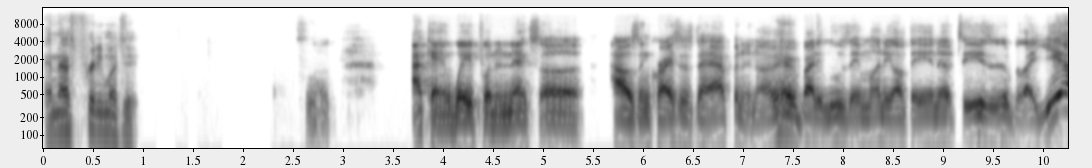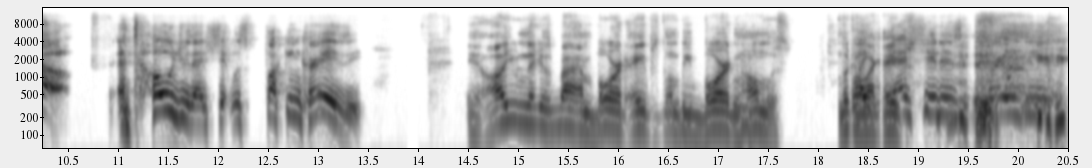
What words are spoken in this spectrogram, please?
And that's pretty much it. Look, I can't wait for the next uh housing crisis to happen and uh, everybody lose their money off their NFTs and it'll be like, yeah, I told you that shit was fucking crazy. Yeah, all you niggas buying bored apes gonna be bored and homeless, looking Like, like, that apes. shit is crazy.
